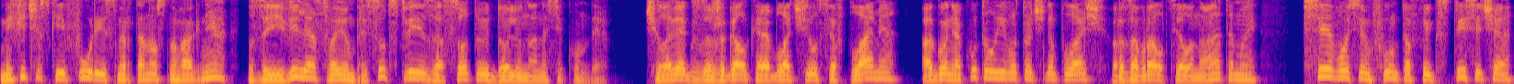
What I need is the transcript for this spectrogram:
Мифические фурии смертоносного огня заявили о своем присутствии за сотую долю наносекунды. Человек с зажигалкой облачился в пламя, огонь окутал его точно плащ, разобрал тело на атомы, все восемь фунтов X1000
